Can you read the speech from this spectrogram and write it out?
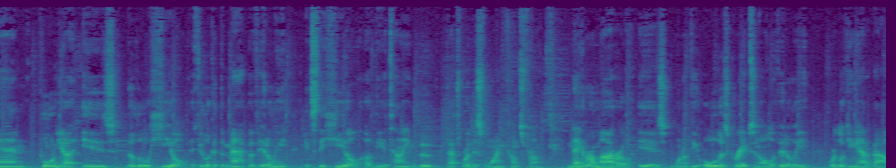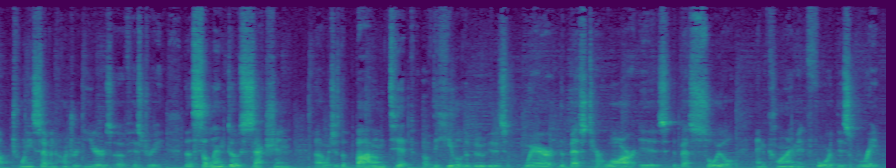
and Puglia is the little heel. If you look at the map of Italy, it's the heel of the Italian boot. That's where this wine comes from. Negroamaro is one of the oldest grapes in all of Italy. We're looking at about 2,700 years of history. The Salento section uh, which is the bottom tip of the heel of the boot, is where the best terroir is, the best soil and climate for this grape,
